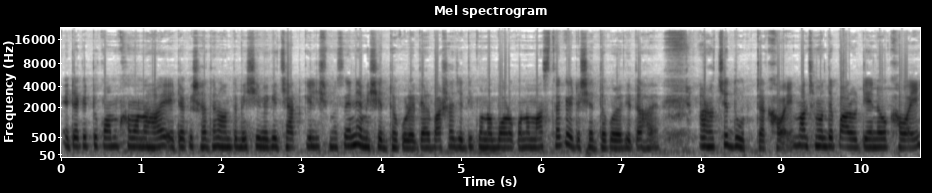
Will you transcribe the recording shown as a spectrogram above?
এটাকে একটু কম খাওয়ানো হয়। এটাকে সাধারণত বেশিরভাগই ঝাটকে ইলিশ মাছ এনে আমি সেদ্ধ করে দিই। আর বাসায় যদি কোনো বড় কোনো মাছ থাকে, এটা সেদ্ধ করে দিতে হয়। আর হচ্ছে দুধটা খাওয়াই। মাঝে মধ্যে পাউরুটি এনেও খাওয়াই।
